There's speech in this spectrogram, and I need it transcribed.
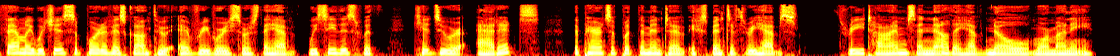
family which is supportive has gone through every resource they have. We see this with kids who are addicts. The parents have put them into expensive rehabs three times, and now they have no more money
